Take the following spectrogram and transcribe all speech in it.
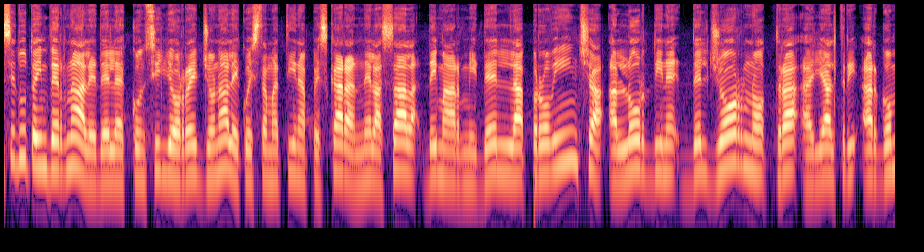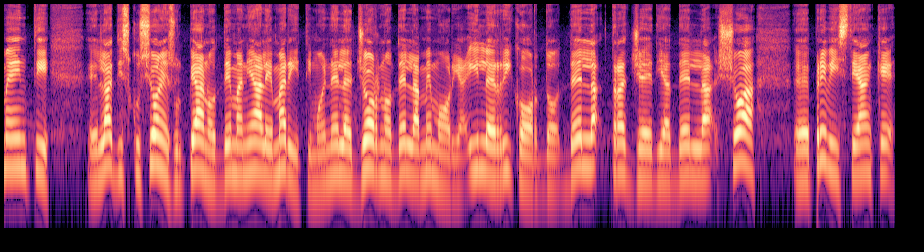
seduta invernale del Consiglio regionale questa mattina a Pescara nella Sala dei Marmi della provincia all'ordine del giorno tra gli altri argomenti eh, la discussione sul piano demaniale marittimo e nel giorno della memoria il ricordo della tragedia della Shoah eh, previste anche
